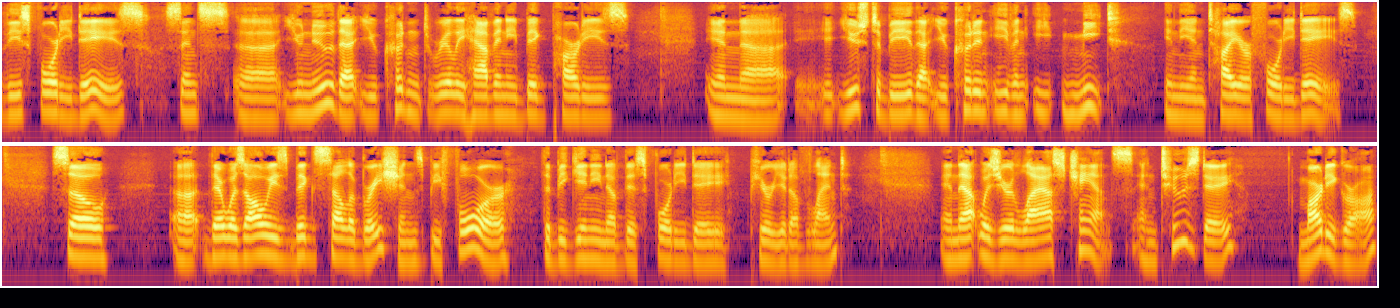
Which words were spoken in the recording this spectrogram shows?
these 40 days, since uh, you knew that you couldn't really have any big parties, in uh, it used to be that you couldn't even eat meat in the entire 40 days. So uh, there was always big celebrations before the beginning of this 40 day period of Lent. And that was your last chance. And Tuesday, Mardi Gras,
